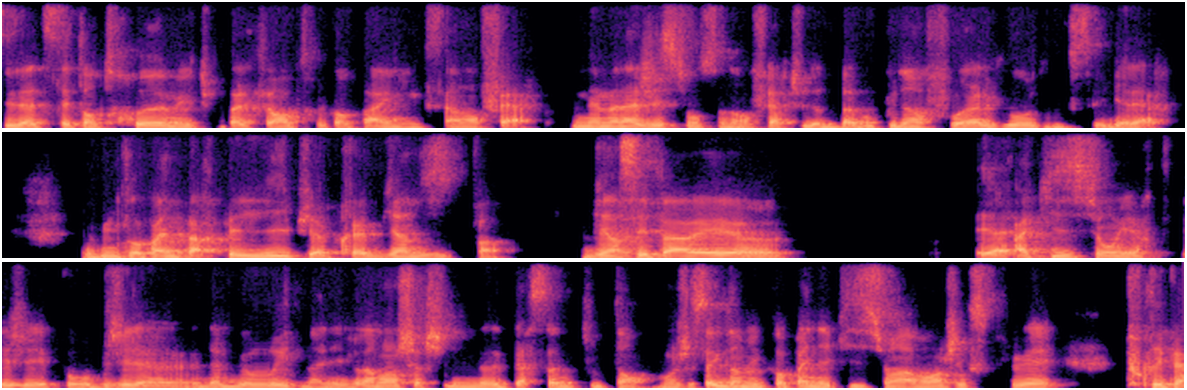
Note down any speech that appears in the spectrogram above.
tes datasets entre eux mais tu peux pas le faire entre campagnes donc c'est un enfer. Même à la gestion c'est un enfer. Tu donnes pas beaucoup d'infos à l'algo donc c'est galère. Donc une campagne par pays puis après bien enfin bien séparer euh, acquisition et RTG pour obliger l'algorithme à aller vraiment chercher une nouvelle personne tout le temps. Moi, je sais que dans mes campagnes d'acquisition avant, j'excluais toutes les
